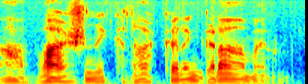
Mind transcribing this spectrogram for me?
a važnik nakaren gramen.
